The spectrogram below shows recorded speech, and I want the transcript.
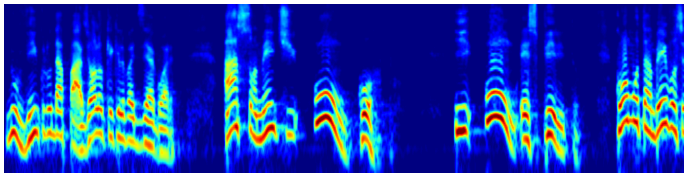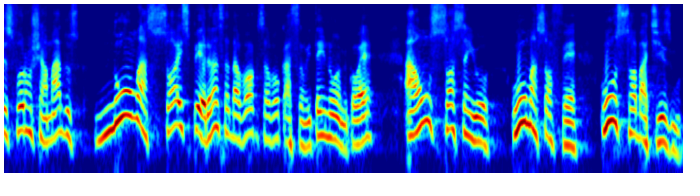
no vínculo da paz. E olha o que ele vai dizer agora. há somente um corpo e um espírito, como também vocês foram chamados numa só esperança da vossa vocação. E tem nome, qual é? Há um só Senhor, uma só fé, um só batismo,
